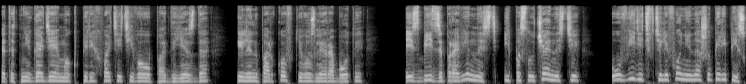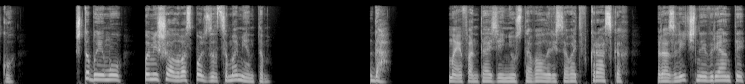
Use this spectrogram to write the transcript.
Этот негодяй мог перехватить его у подъезда или на парковке возле работы, избить за провинность и по случайности увидеть в телефоне нашу переписку, чтобы ему помешало воспользоваться моментом. Да, моя фантазия не уставала рисовать в красках различные варианты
